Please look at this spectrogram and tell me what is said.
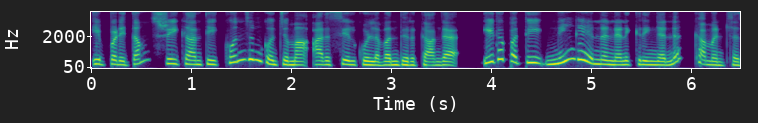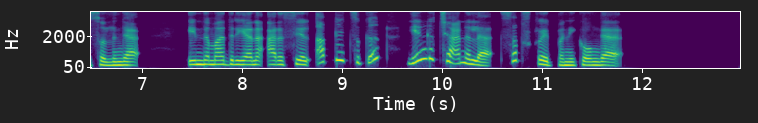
இப்படித்தான் ஸ்ரீகாந்தி கொஞ்சம் கொஞ்சமா அரசியலுக்குள்ள வந்திருக்காங்க. இத பத்தி நீங்க என்ன நினைக்கிறீங்கன்னு கமெண்ட்ல சொல்லுங்க. இந்த மாதிரியான அரசியல் அப்டேட்ஸுக்கு எங்க சேனலை சப்ஸ்கிரைப் பண்ணிக்கோங்க.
